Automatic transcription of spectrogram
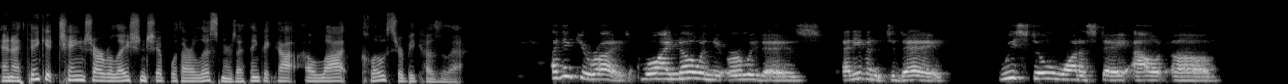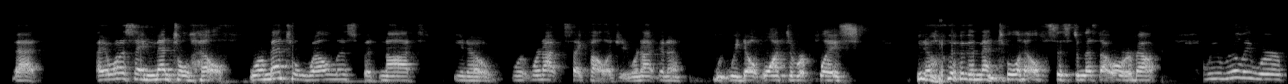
and i think it changed our relationship with our listeners. I think it got a lot closer because of that. I think you're right. Well i know in the early days and even today we still want to stay out of that. I don't want to say mental health. We're mental wellness, but not, you know, we're, we're not psychology. We're not going to, we, we don't want to replace, you know, the, the mental health system. That's not what we're about. We really were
